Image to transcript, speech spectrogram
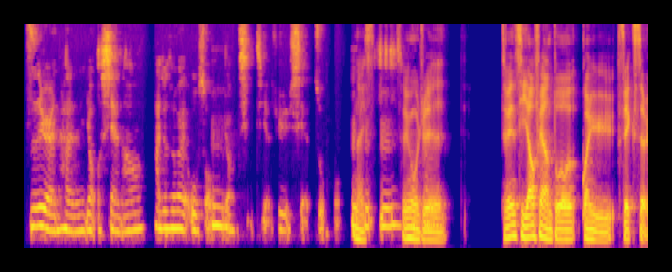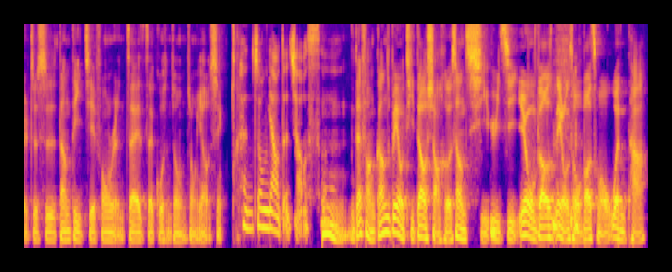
资源很有限，然后他就是会无所不用其极的去协助我。nice，嗯。所以我觉得这边提到非常多关于 fixer，就是当地接风人在这过程中的重要性。很重要的角色，嗯，你在访刚这边有提到小和尚奇遇记，因为我不知道内容是什么，我不知道怎么问他。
